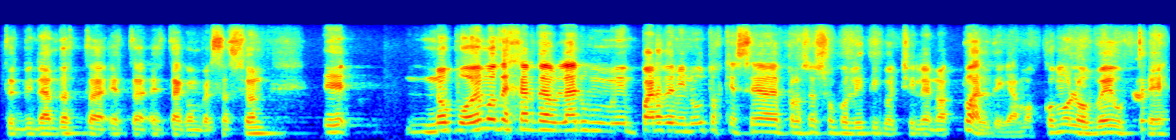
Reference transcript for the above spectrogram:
terminando esta, esta, conversación, eh, no podemos dejar de hablar un, par de minutos que sea del proceso político chileno actual, digamos. ¿Cómo lo ve usted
